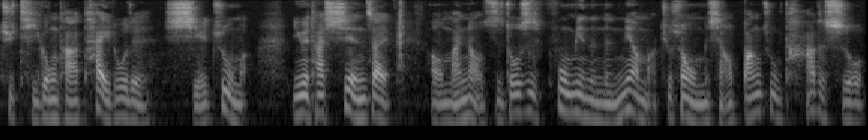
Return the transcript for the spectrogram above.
去提供他太多的协助嘛？因为他现在。哦，满脑子都是负面的能量嘛，就算我们想要帮助他的时候，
